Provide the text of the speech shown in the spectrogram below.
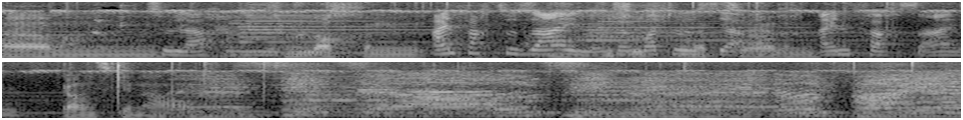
ähm, zu lachen, zu lachen, einfach zu sein. Unser Motto ist ja auch einfach sein. Ganz genau. und singet und freue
